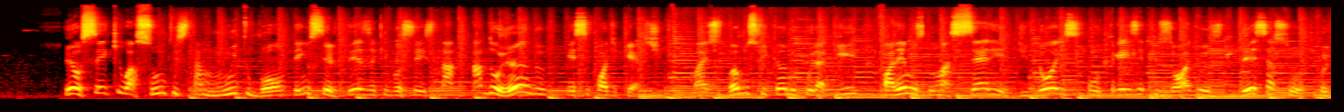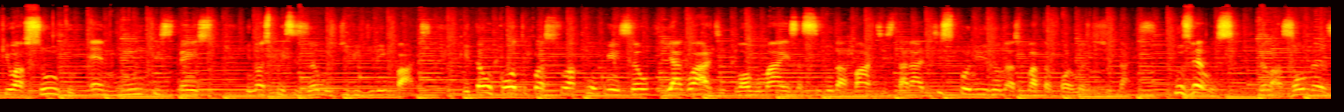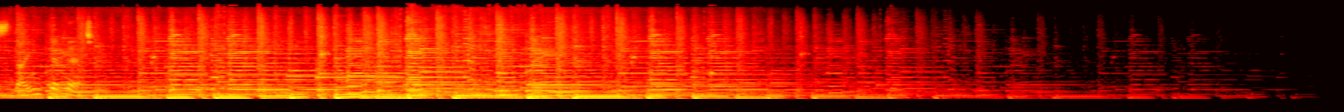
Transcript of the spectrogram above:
Eu sei que o assunto está muito bom, tenho certeza que você está adorando esse podcast. Mas vamos ficando por aqui, faremos uma série de dois ou três episódios desse assunto, porque o assunto é muito extenso e nós precisamos dividir em partes. Então conto com a sua compreensão e aguarde, logo mais a segunda parte estará disponível nas plataformas digitais. Nos vemos pelas ondas da internet.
